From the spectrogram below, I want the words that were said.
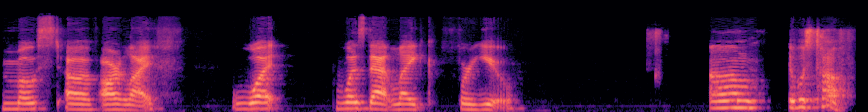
most of our life. What was that like for you? Um, it was tough.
